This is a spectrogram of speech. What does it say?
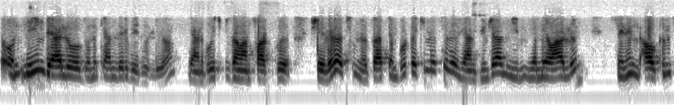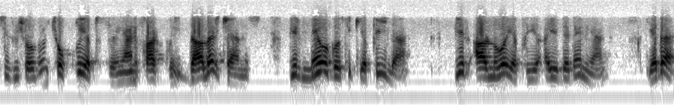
o neyin değerli olduğunu kendileri belirliyor. Yani bu hiçbir zaman farklı şeylere açılmıyor. Zaten buradaki mesele yani güncel mim- mimarlığın senin altını çizmiş olduğun çoklu yapısı yani farklı iddialar içermiş. Bir neogotik yapıyla bir Arnavo yapıyı ayırt edemeyen ya da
